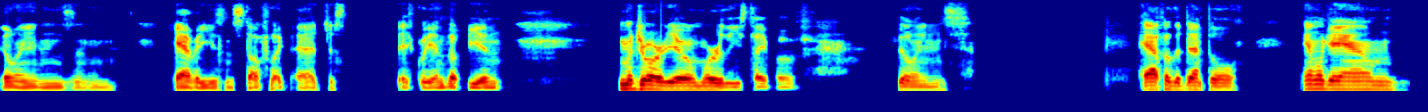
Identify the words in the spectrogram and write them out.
fillings and cavities and stuff like that just basically end up being majority of them were these type of fillings. Half of the dental amalgam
